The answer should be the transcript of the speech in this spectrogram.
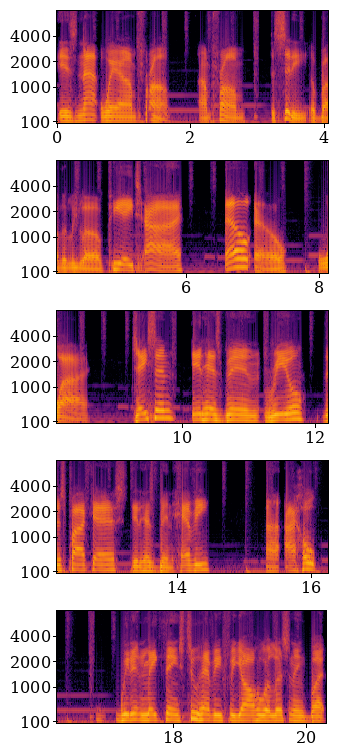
is not where I'm from. I'm from the city of brotherly love. P H I L L Y. Jason, it has been real, this podcast. It has been heavy. Uh, I hope we didn't make things too heavy for y'all who are listening, but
